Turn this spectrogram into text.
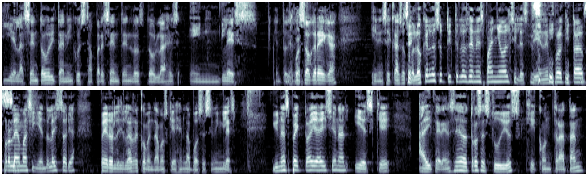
y el acento británico está presente en los doblajes en inglés. Entonces eso agrega, en ese caso, Sí. coloquen los subtítulos en español si les tienen un poquito de sí. problema siguiendo la historia, pero les, les recomendamos que dejen las voces en inglés. Y un aspecto ahí adicional y es que, a diferencia de otros estudios que contratan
